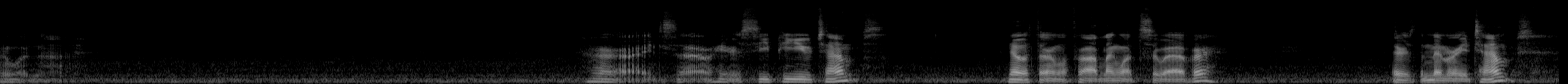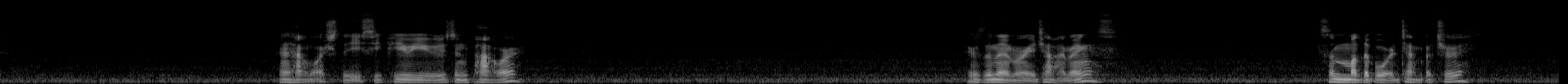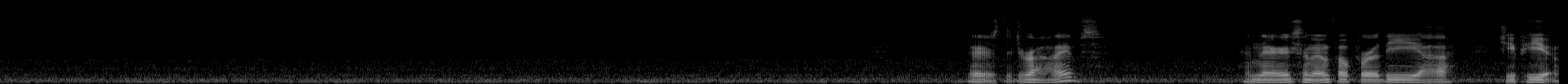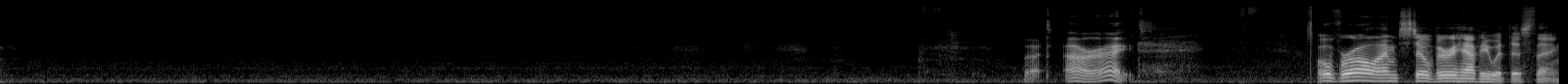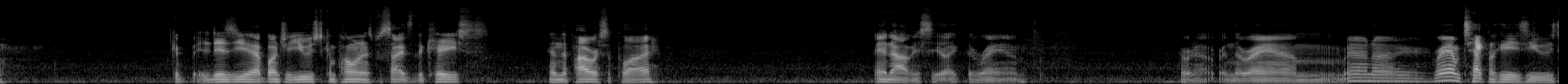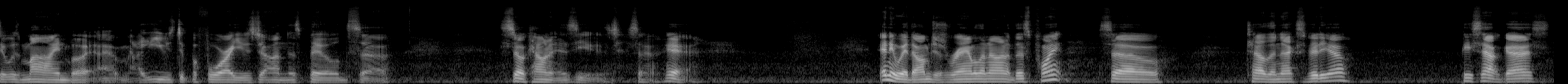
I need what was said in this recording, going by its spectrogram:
And whatnot. Alright, so here's CPU temps. No thermal throttling whatsoever. There's the memory temps. And how much the CPU used in power. Here's the memory timings. Some motherboard temperature. There's the drives. And there's some info for the uh, GPU. But, alright. Overall, I'm still very happy with this thing. It is a bunch of used components besides the case and the power supply. And obviously, like the RAM. Or not, in the RAM. And uh, RAM technically is used. It was mine, but I, I used it before I used it on this build, so. Still count it as used. So, yeah. Anyway, though, I'm just rambling on at this point. So, till the next video. Peace out, guys.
